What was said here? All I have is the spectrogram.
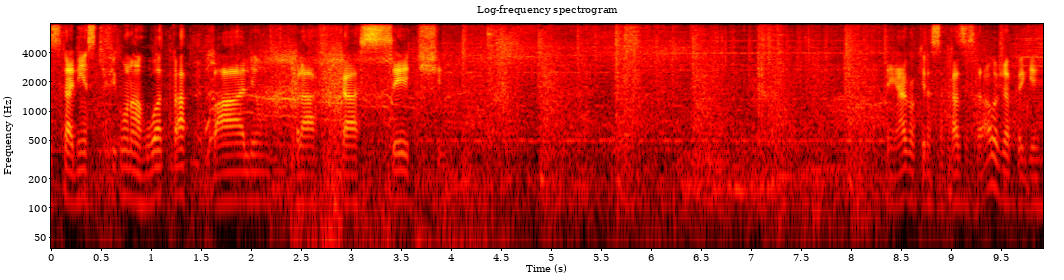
Esses carinhas que ficam na rua atrapalham pra cacete. Tem água aqui nessa casa? Ah, eu já peguei.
